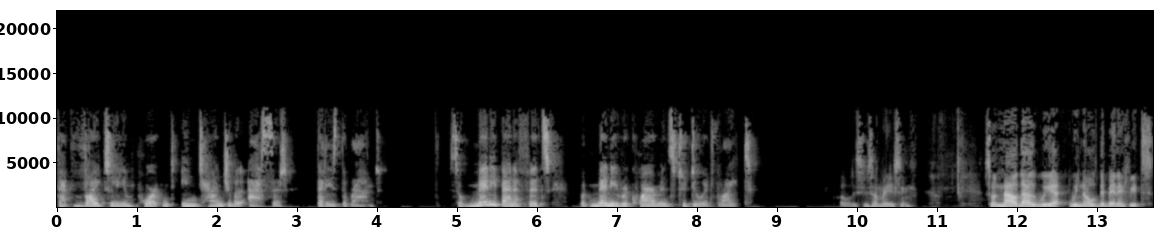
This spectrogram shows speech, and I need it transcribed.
that vitally important intangible asset that is the brand. So many benefits, but many requirements to do it right. Oh, this is amazing. So now that we we know the benefits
